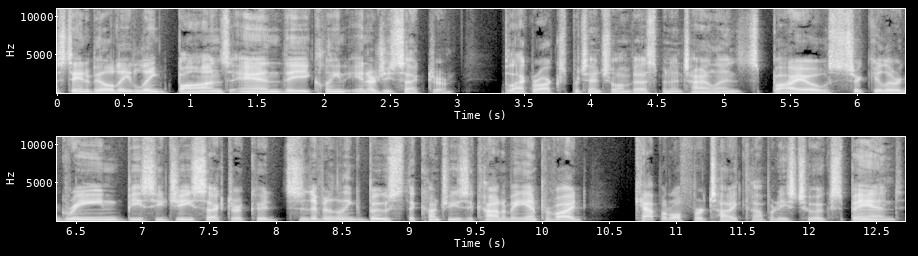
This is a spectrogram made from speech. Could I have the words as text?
sustainability linked bonds and the clean energy sector. BlackRock's potential investment in Thailand's bio-circular green BCG sector could significantly boost the country's economy and provide capital for Thai companies to expand.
